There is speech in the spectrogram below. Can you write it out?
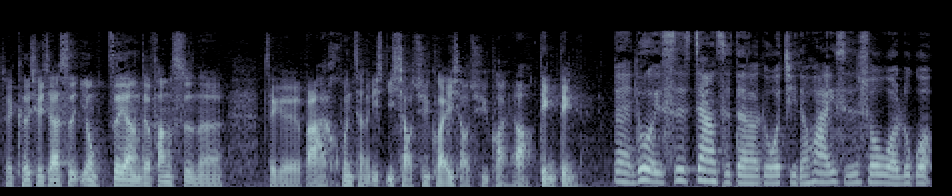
所以科学家是用这样的方式呢。这个把它分成一一小区块一小区块啊，定定。对，如果是这样子的逻辑的话，意思是说我如果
